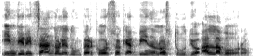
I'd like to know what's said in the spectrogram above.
indirizzandoli ad un percorso che abbina lo studio al lavoro.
